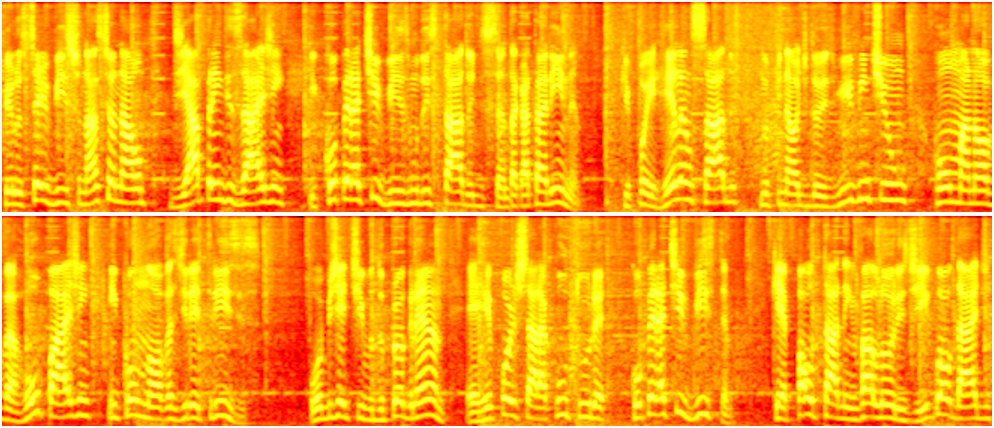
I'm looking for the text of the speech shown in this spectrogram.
pelo Serviço Nacional de Aprendizagem e Cooperativismo do Estado de Santa Catarina, que foi relançado no final de 2021 com uma nova roupagem e com novas diretrizes. O objetivo do programa é reforçar a cultura cooperativista, que é pautada em valores de igualdade,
